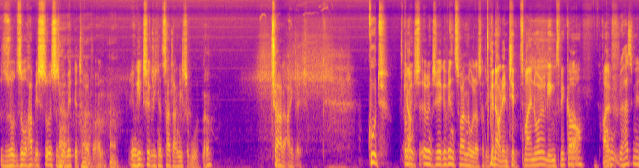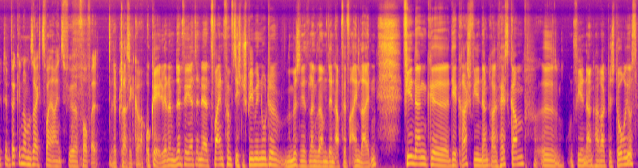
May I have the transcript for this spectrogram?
So, so habe ich, so ist es mir mitgeteilt worden. Ihm ging es wirklich eine Zeit lang nicht so gut. Ne? Schade eigentlich. Gut. Übrigens, übrigens, wir gewinnen 2-0, das hatte ich Genau, den Tipp 2-0 gegen Zwickau. Oh, Ralf, du hast mir den Tipp weggenommen und sage ich 2-1 für VfL. der Klassiker. Okay, dann sind wir jetzt in der 52. Spielminute. Wir müssen jetzt langsam den Abpfiff einleiten. Vielen Dank, äh, Dirk Rasch, vielen Dank, Ralf Heskamp äh, und vielen Dank, Harald Pistorius.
